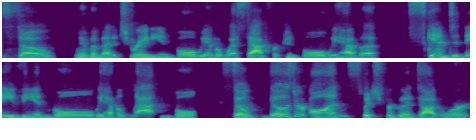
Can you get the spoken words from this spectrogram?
So we have a Mediterranean bowl, we have a West African bowl, we have a Scandinavian bowl, we have a Latin bowl. So those are on switchforgood.org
